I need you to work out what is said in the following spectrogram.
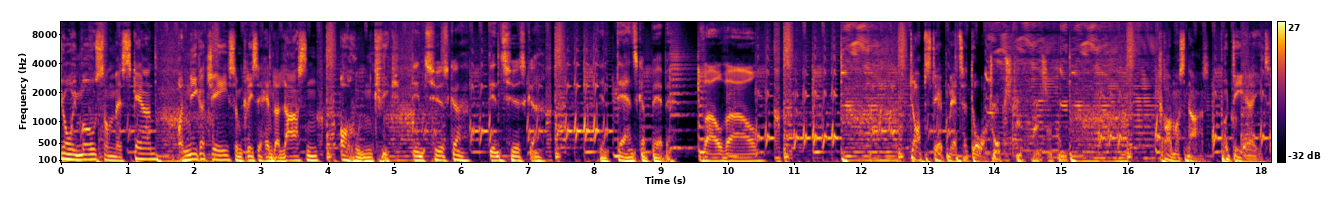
Joey Moe som Mads Skjern, og Nick og Jay som grisehandler Larsen og hunden Kvik. Det er en tysker. Det er en tysker. Det er en dansker, baby. Wow, wow. Dubstep Matador. Kommer snart på DR1.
